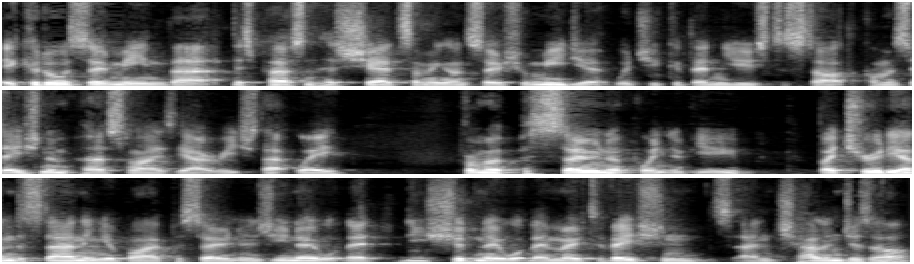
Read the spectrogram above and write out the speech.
It could also mean that this person has shared something on social media, which you could then use to start the conversation and personalize the outreach that way. From a persona point of view, by truly understanding your buyer personas, you know what their, you should know what their motivations and challenges are.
